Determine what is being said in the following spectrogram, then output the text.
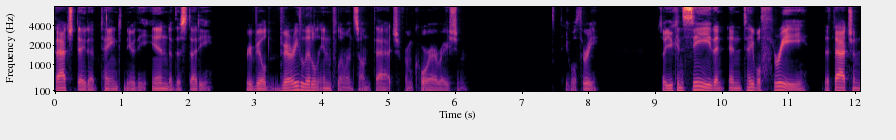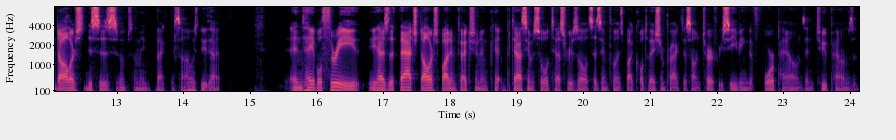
Thatch data obtained near the end of the study revealed very little influence on thatch from core aeration. Table 3. So you can see that in table 3, the thatch and dollars, this is, oops, let me back this. I always do that in table three, it has the thatch dollar spot infection and potassium soil test results as influenced by cultivation practice on turf receiving the four pounds and two pounds of,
